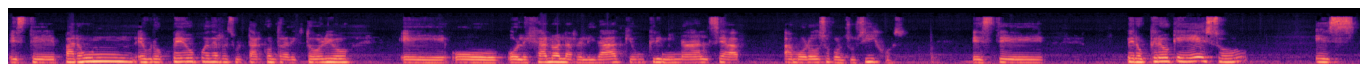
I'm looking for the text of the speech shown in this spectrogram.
Este, para un europeo puede resultar contradictorio eh, o, o, lejano a la realidad que un criminal sea amoroso con sus hijos. Este, pero creo que eso es,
